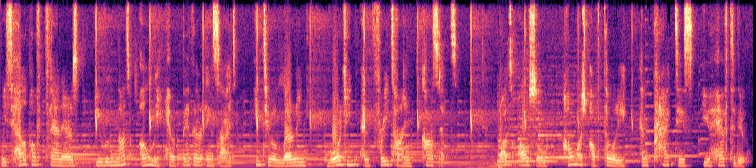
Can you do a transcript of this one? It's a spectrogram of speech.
With help of planners, you will not only have better insight into your learning, working and free time concepts, but also how much of theory and practice you have to do.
